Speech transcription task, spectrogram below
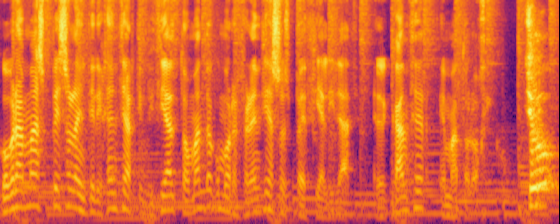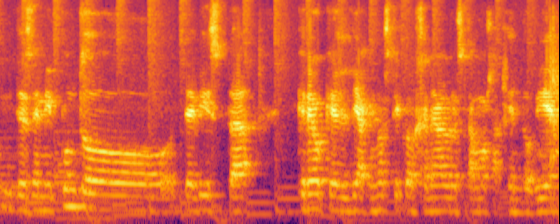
cobra más peso la inteligencia artificial tomando como referencia su especialidad, el cáncer hematológico. Yo, desde mi punto de vista, creo que el diagnóstico en general lo estamos haciendo bien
